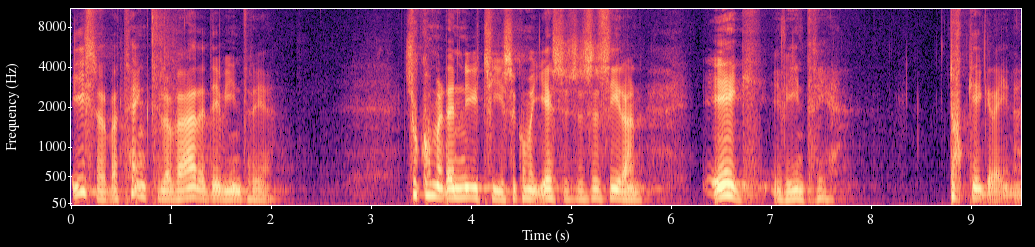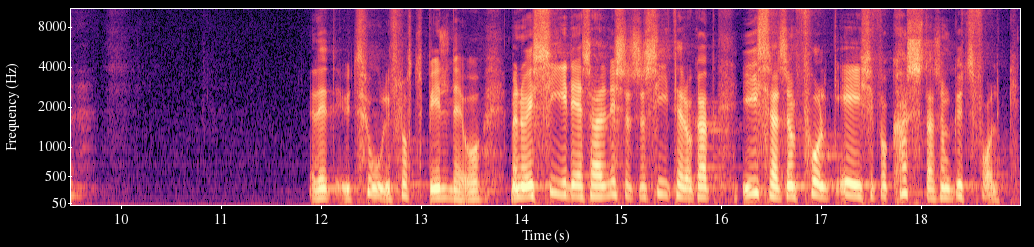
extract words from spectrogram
Israel var tenkt til å være det vintreet. Så kommer det en ny tid, så kommer Jesus og så sier han, 'Jeg er vintreet'. Dere er greinene. Det er et utrolig flott bilde. Og, men når jeg sier det, så har jeg lyst til å si til dere at Israel som folk er ikke forkasta som Guds folk.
